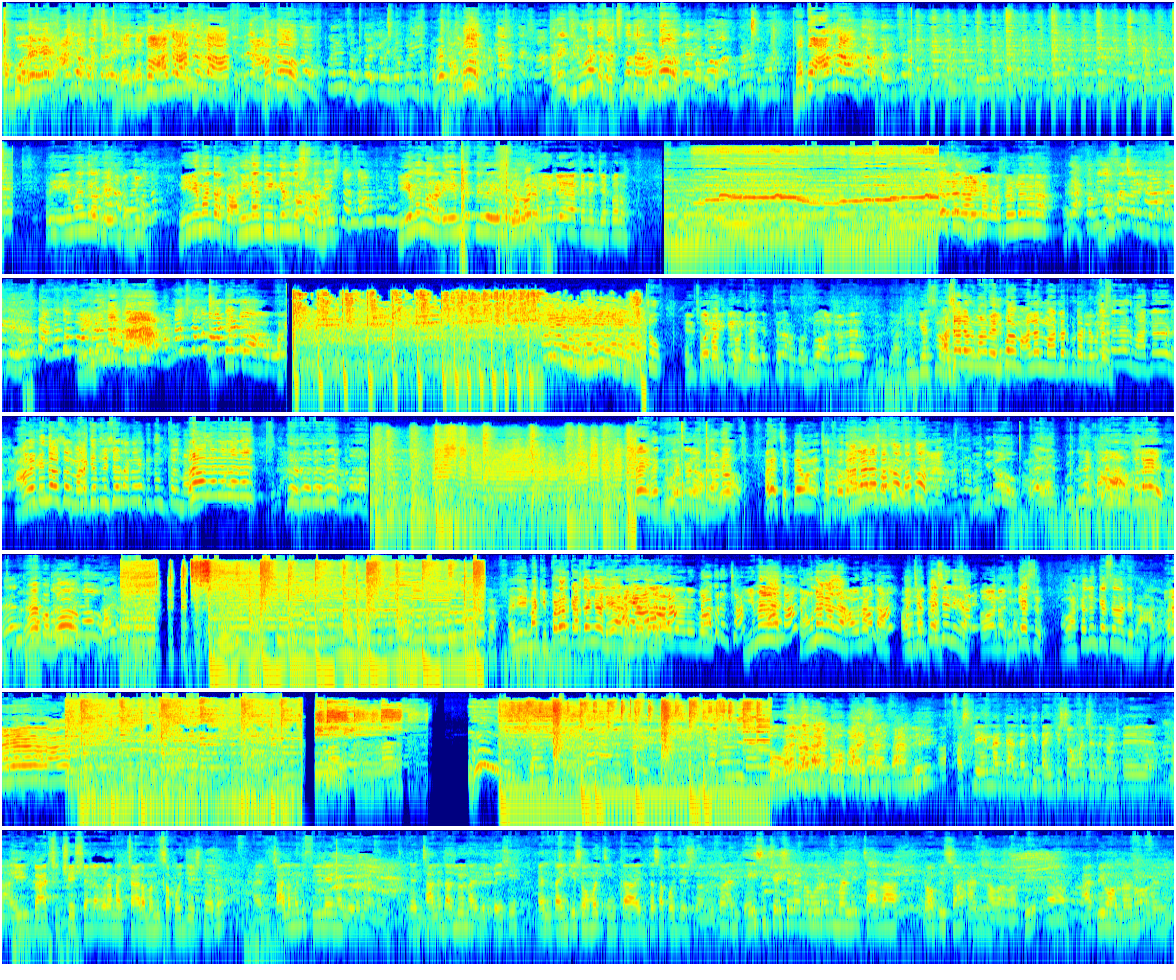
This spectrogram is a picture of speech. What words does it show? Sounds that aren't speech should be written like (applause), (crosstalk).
అరే ఆగ్రా ఫస్ట్ అరే బాబు ఆగ్రా ఆగ్రా అరే ఆగ్రా. బాబు. బాబు. ఒక్క నిమిషం ఇంకో ఇట్లా ఇట్లా ఒక్క నిమిషం. అరే బాబు. అక్క, చచ్చిపోతాను బాబు. అరే బాబు ఒక్క నిమిషం ఆగు. బాబు ఆగ్రా. ఆగ్రా ఒక్క నిమిషం. అరే ఏమైందిరా వద్దు. నేనేమంటా అక్క? నేనంటే ఇడికి ఎందుకు వస్తాడు వాడు? ఏమమ్మా రాడు ఏం చెప్పిర్రు? ఏం లేదు. ఎవరు? ఏం లేదు అక్కడ నేను చెప్పాను. అవసరం లేదన్నా అరే అక్క మీద అసలు ఇప్పుడు మనం వెళ్ళిపోదాం వాళ్ళు మాట్లాడుకుంటారు లేకుంటే ఆమె మీద వస్తుంది మనకేం చేశారు మళ్ళీ. అరే, అరే చెప్తే చచ్చిపోతా అది మాకు ఇప్పటివరకు అర్థం కాలే. అవునా కదా అవునక్క అది చెప్పేసేయండి ఇక. అవునక్క. దుంకేస్తు ఓ అక్క దుంకేస్తుంది ఫస్ట్ ఏంటంటే అందరికి థ్యాంక్ యూ సో మచ్ ఎందుకంటే నా ఈ బ్యాడ్ సిచ్యువేషన్లో కూడా నాకు చాలా మంది సపోర్ట్ చేసినారు. అండ్ చాలా మంది ఫీల్ అయినారు కూడా నేను. నేను చాలా డల్ ఉన్నా అని చెప్పేసి. And thank you so much ఇంకా ఇంత సపోర్ట్ చేసినందుకు. అండ్ ఏ సిచ్యువేషన్లో కూడా మిమ్మల్ని చాలా నోపిస్తా అండ్ హ్యాపీ హ్యాపీగా ఉన్నాను. అండ్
